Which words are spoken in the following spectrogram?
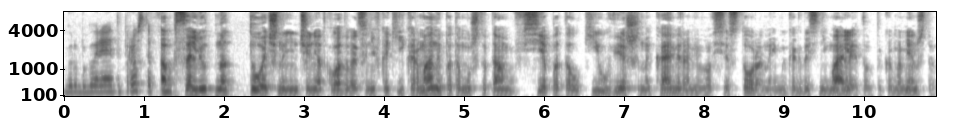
грубо говоря, это просто. Абсолютно точно ничего не откладывается ни в какие карманы, потому что там все потолки увешаны камерами во все стороны. И мы когда снимали, это вот такой момент, что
